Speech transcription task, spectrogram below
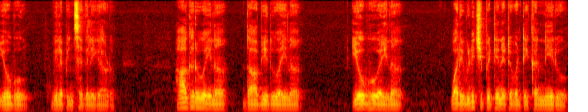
యోబు విలపించగలిగాడు. హాగరు అయినా దాబీదు అయినా యోబు అయినా వారి విడిచిపెట్టినటువంటి కన్నీరు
